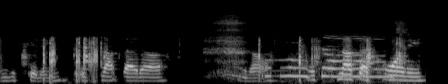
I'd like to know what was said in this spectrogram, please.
I'm just kidding. It's not that uh you know, oh, it's gosh. not that corny.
